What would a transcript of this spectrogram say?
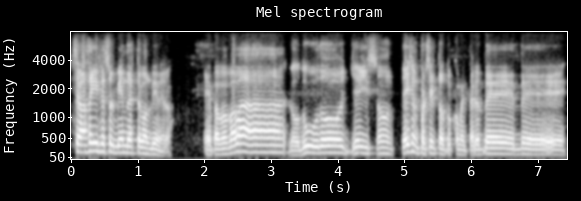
se va a seguir resolviendo esto con dinero. Eh, lo dudo, Jason. Jason, por cierto, tus comentarios de, de,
